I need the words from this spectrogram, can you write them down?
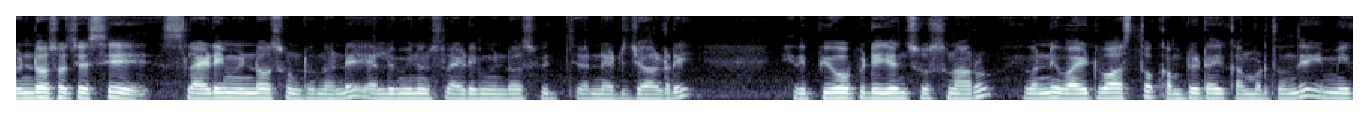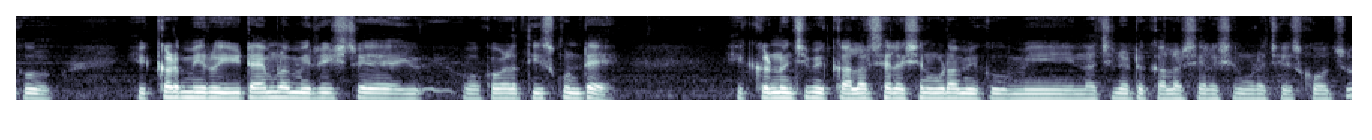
విండోస్ వచ్చేసి స్లైడింగ్ విండోస్ ఉంటుందండి. Aluminium sliding windows with net jewellery ఇది పిఓపి డిజైన్ చూస్తున్నారు. ఇవన్నీ వైట్ వాష్తో కంప్లీట్ అయ్యి కనబడుతుంది. మీకు ఇక్కడ మీరు ఈ టైంలో మీరు రిజిస్టర్ ఒకవేళ తీసుకుంటే ఇక్కడ నుంచి మీ కలర్ సెలెక్షన్ కూడా మీకు మీ నచ్చినట్టు కలర్ సెలెక్షన్ కూడా చేసుకోవచ్చు.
